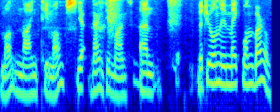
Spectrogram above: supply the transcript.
mon- 90 months. yeah, ninety months. And but you only make one barrel.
